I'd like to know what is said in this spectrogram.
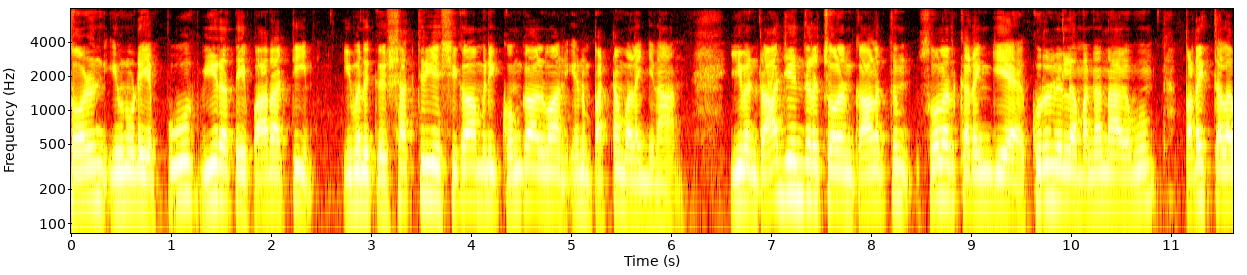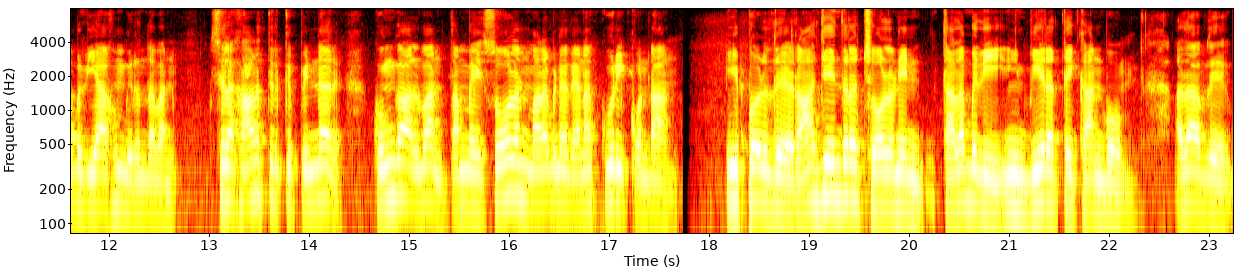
சோழன் இவனுடைய பூ வீரத்தை பாராட்டி இவனுக்கு சத்திரிய சிகாமணி கொங்கால்வான் எனும் பட்டம் வழங்கினான். இவன் ராஜேந்திர சோழன் காலத்தும் சோழர் கடங்கிய குறுநில மன்னனாகவும் படைத்தளபதியாகவும் இருந்தவன். சில காலத்திற்கு பின்னர் கொங்கால்வான் தம்மை சோழன் மரபினர் என கூறிக்கொண்டான். இப்பொழுது ராஜேந்திர சோழனின் தளபதியின் வீரத்தை காண்போம். அதாவது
